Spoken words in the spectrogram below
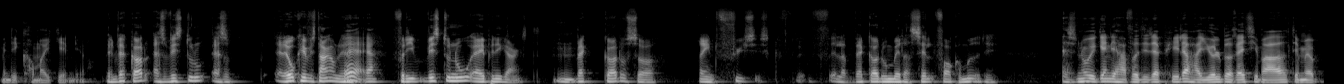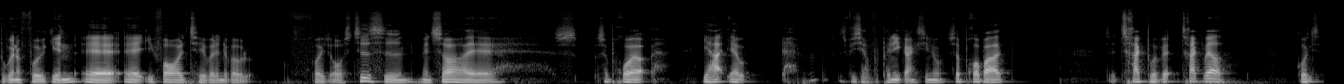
Men det kommer igen jo. Men hvad gør du, altså hvis du, altså, er det okay, vi snakker om det her? ja, ja. Fordi hvis du nu er i panikangst, Mm. hvad gør du så rent fysisk? Eller hvad gør du med dig selv for at komme ud af det? Altså nu igen, jeg har fået de der piller, har hjulpet rigtig meget, dem jeg begynder at få igen, øh, øh, i forhold til, hvordan det var for et års tid siden. Men så, øh, så, så prøver jeg, jeg, har- jeg, hvis jeg har fået panikangst lige nu, så prøver bare at trække, på, træk vejret. Gå til,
